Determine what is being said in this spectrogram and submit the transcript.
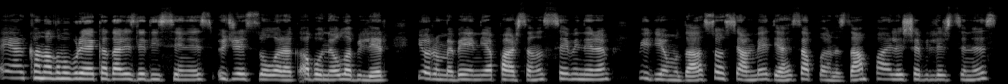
Eğer kanalımı buraya kadar izlediyseniz ücretsiz olarak abone olabilir, yorum ve beğeni yaparsanız sevinirim. Videomu da sosyal medya hesaplarınızdan paylaşabilirsiniz.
